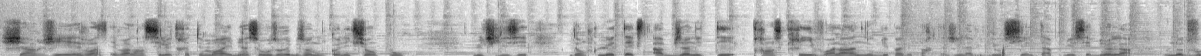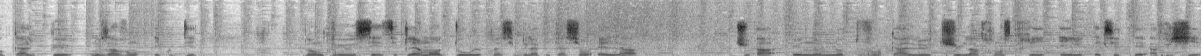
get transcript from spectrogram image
charger et va, va lancer le traitement et bien sûr vous aurez besoin d'une connexion pour l'utiliser. Donc le texte a bien été transcrit. Voilà, n'oublie pas de partager la vidéo si elle t'a plu. C'est bien la note vocale que nous avons écouté. Donc euh, c'est clairement tout le principe de l'application est là. Tu as une note vocale, tu l'as transcrit et le texte était affiché.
